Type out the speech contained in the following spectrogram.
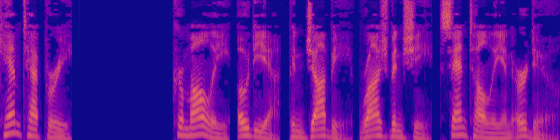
Kamtapuri, Kurmali, Odia, Punjabi, Rajbanshi, Santali and Urdu.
